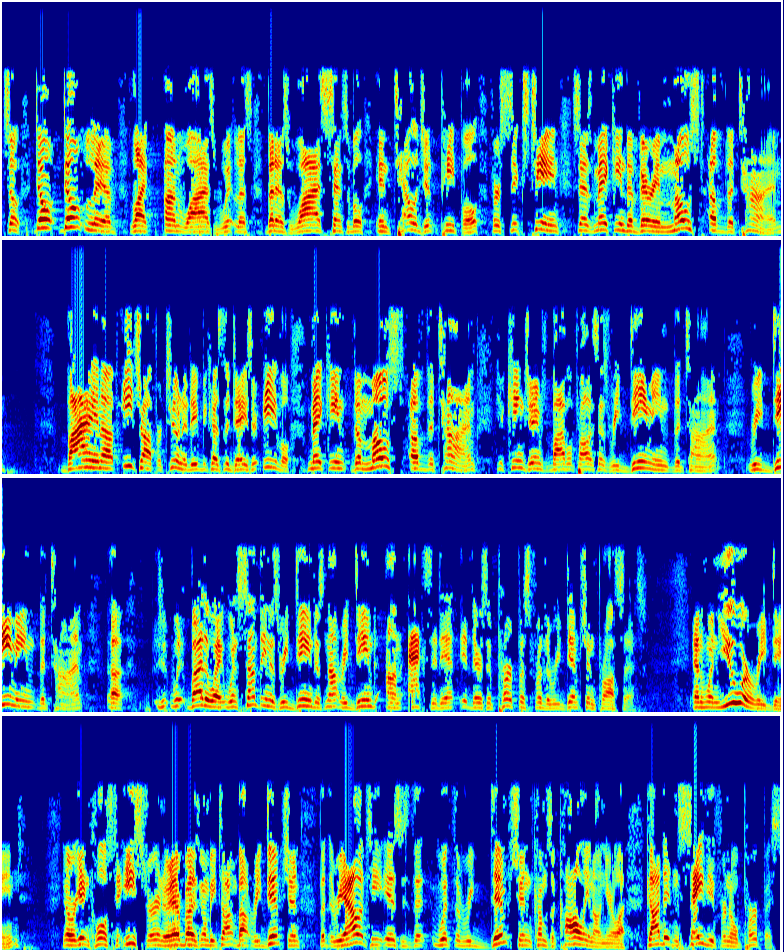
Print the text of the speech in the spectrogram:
So don't, don't live like unwise, witless, but as wise, sensible, intelligent people. Verse 16 says, making the very most of the time buying up each opportunity because the days are evil, making the most of the time. Your King James Bible probably says redeeming the time, redeeming the time. Uh, by the way, when something is redeemed, it's not redeemed on accident. It, there's a purpose for the redemption process. And when you were redeemed, you know, we're getting close to Easter, and everybody's going to be talking about redemption. But the reality is, is that with the redemption comes a calling on your life. God didn't save you for no purpose.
